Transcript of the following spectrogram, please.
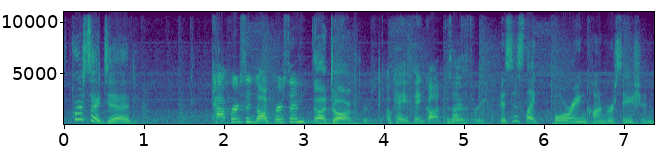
Of course I did. Cat person, dog person? Uh, dog. Person. Okay, thank God, because I have three. This is like boring conversation.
